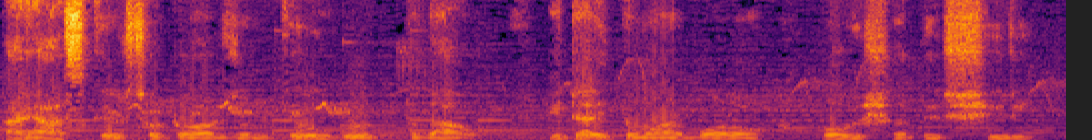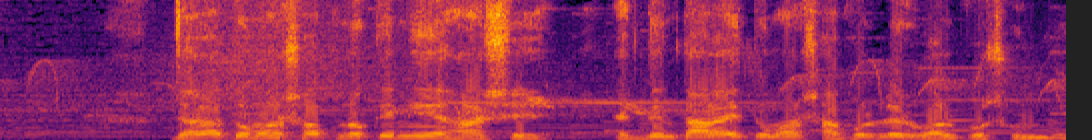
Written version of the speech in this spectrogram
তাই আজকের ছোট অর্জনকেও গুরুত্ব দাও। এটাই তোমার বড় ভবিষ্যতের সিঁড়ি। যারা তোমার স্বপ্নকে নিয়ে হাসে, একদিন তারাই তোমার সাফল্যের গল্প শুনবে।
